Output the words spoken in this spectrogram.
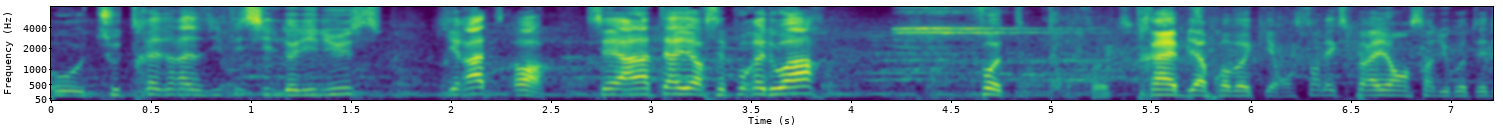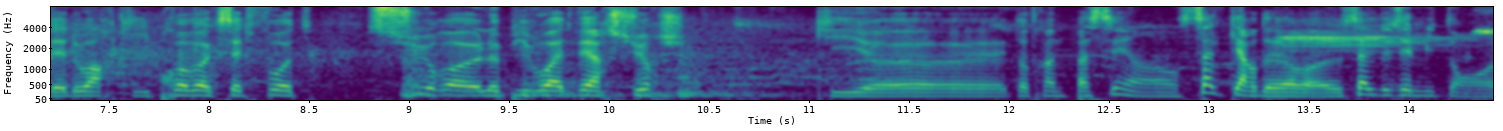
Oh, shoot très très difficile de Linus qui rate. Oh, c'est à l'intérieur, c'est pour Edouard. Faute. Faute. Très bien provoqué. On sent l'expérience hein, du côté d'Edouard qui provoque cette faute sur euh, le pivot adverse Church qui euh, est en train de passer un sale quart d'heure, euh, sale deuxième mi-temps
